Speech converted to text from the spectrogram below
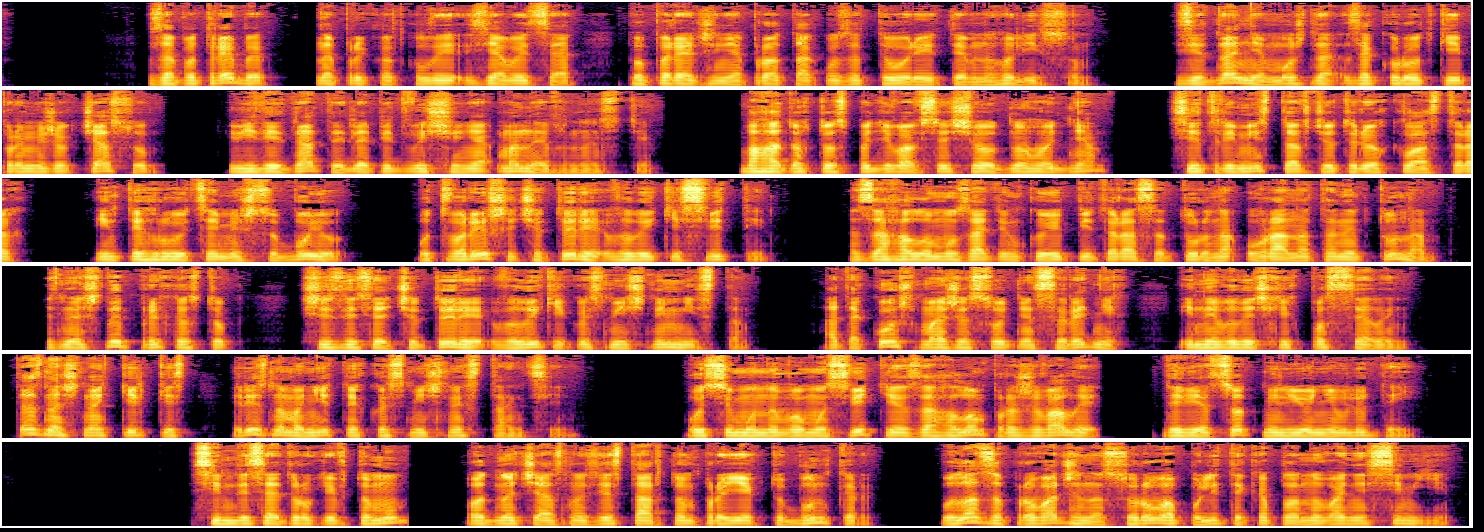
За потреби, наприклад, коли з'явиться попередження про атаку за теорією темного лісу, з'єднання можна за короткий проміжок часу від'єднати для підвищення маневреності. Багато хто сподівався, що одного дня всі три міста в чотирьох кластерах інтегруються між собою, утворивши чотири великі світи. Загалом у затінку Юпітера, Сатурна, Урана та Нептуна знайшли прихисток 64 великі космічні міста, а також майже сотня середніх і невеличких поселень та значна кількість різноманітних космічних станцій. У цьому новому світі загалом проживали 900 мільйонів людей. 70 років тому, одночасно зі стартом проєкту Бункер, була запроваджена сурова політика планування сім'ї.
